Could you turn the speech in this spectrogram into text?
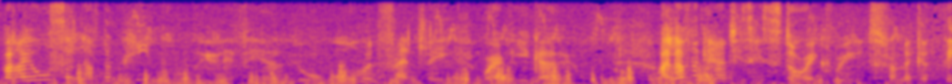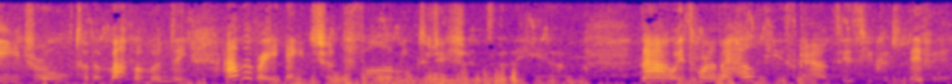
but I also love the people who live here who are warm and friendly wherever you go. I love the county's historic roots from the cathedral to the Mappa Mundi and the very ancient farming traditions that are here. Now it's one of the healthiest counties you could live in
